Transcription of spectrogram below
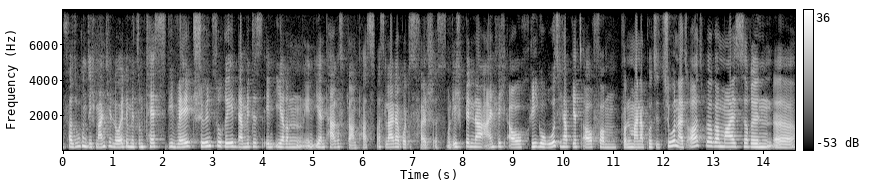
versuchen sich manche Leute mit so einem Test die Welt schön zu reden, damit es in ihren, in ihren Tagesplan passt, was leider Gottes falsch ist. Und ich bin da eigentlich auch rigoros. Ich habe jetzt auch vom, von meiner Position als Ortsbürgermeisterin äh,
